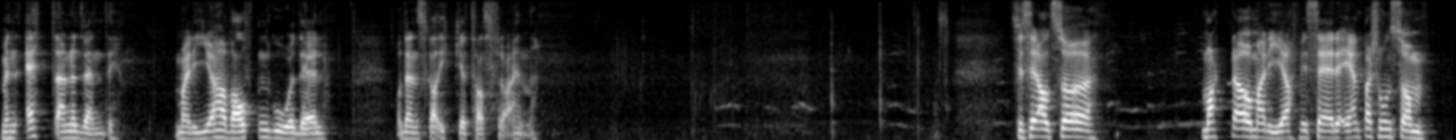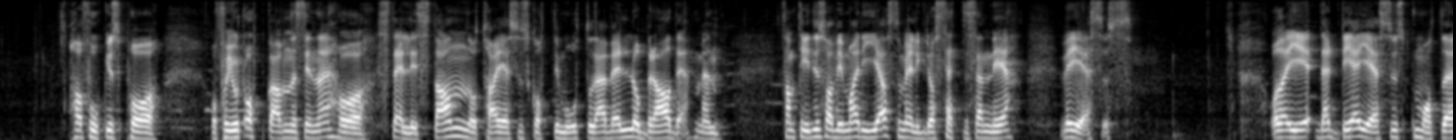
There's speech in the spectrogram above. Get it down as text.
Men ett er nødvendig. Maria har valgt den gode del, og den skal ikke tas fra henne. Så Vi ser altså Martha og Maria. Vi ser en person som har fokus på å få gjort oppgavene sine og stelle i stand og ta Jesus godt imot. og Det er vel og bra, det, men samtidig så har vi Maria som velger å sette seg ned ved Jesus. Og det er det Jesus på en måte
